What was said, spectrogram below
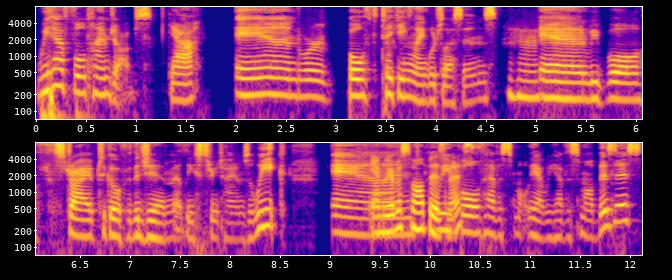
we have full time jobs Yeah. And we're both taking language lessons Mhm. and we both strive to go for the gym at least three times a week. And, And we have a small business. We both have a small, yeah, we have a small business,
